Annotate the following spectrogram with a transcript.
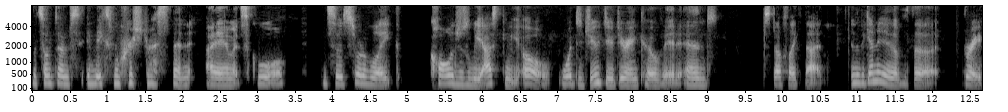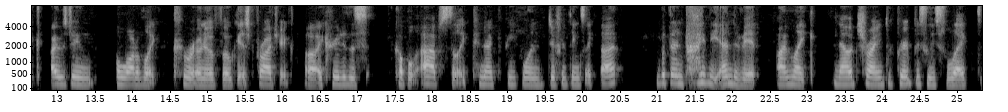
but sometimes it makes more stress than i am at school and so it's sort of like colleges will be asking me, "Oh, what did you do during COVID?" and stuff like that. In the beginning of the break, I was doing a lot of like corona focused projects. Uh, I created this couple apps to like connect people and different things like that. But then by the end of it, I'm like now trying to purposely select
